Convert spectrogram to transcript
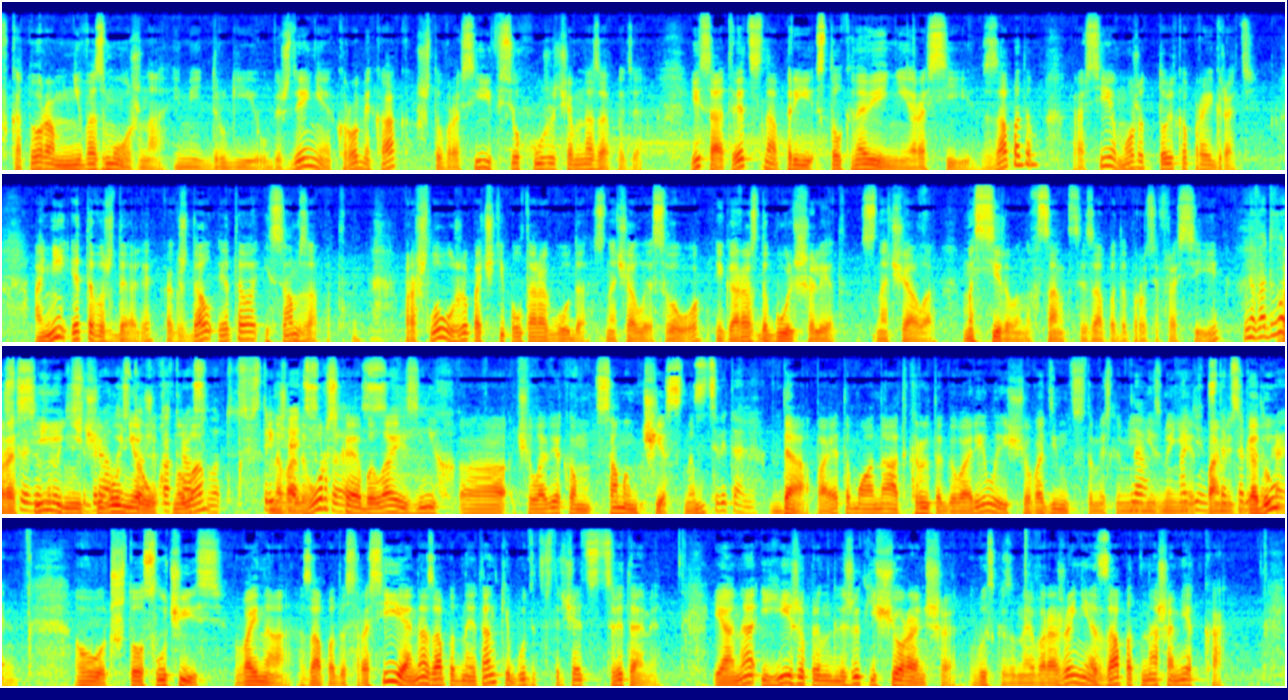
в котором невозможно иметь другие убеждения, кроме как, что в России все хуже, чем на Западе. И, соответственно, при столкновении России с Западом Россия может только проиграть. Они этого ждали, как ждал этого и сам Запад. Прошло уже почти полтора года с начала СВО и гораздо больше лет с начала массированных санкций Запада против России. В России ничего не рухнуло. вот Новодворская с, была из них э, человеком самым честным. с цветами. Да, поэтому она открыто говорила еще в 11 если мне Да, не изменяет 11 память, году, правильно. вот, что случись война Запада с Россией, она западные танки будет встречать с цветами. И она, и ей же принадлежит еще раньше высказанное выражение «Запад наша Мекка».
